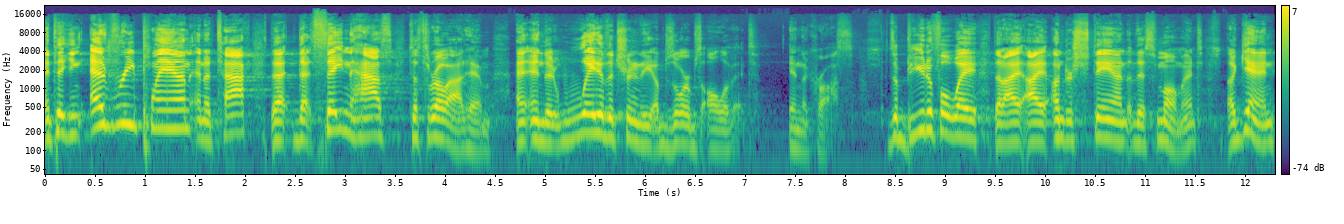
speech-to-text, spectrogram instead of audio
and taking every plan and attack that, that Satan has to throw at him. And, and the weight of the Trinity absorbs all of it in the cross. It's a beautiful way that I, I understand this moment. Again,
